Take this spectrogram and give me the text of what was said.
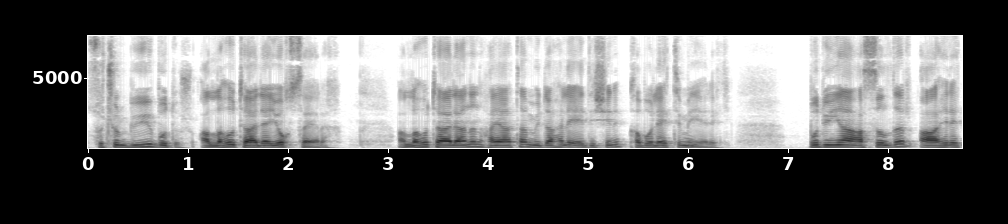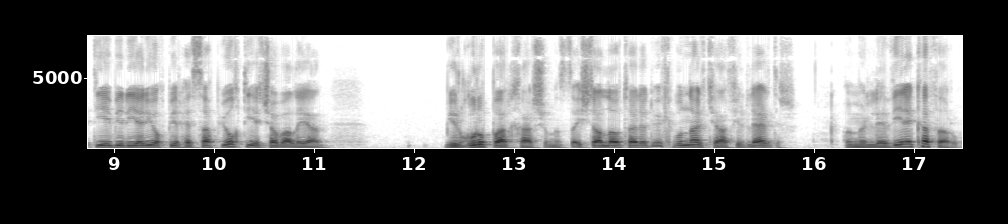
Suçun büyüğü budur. Allahu Teala yok sayarak. Allahu Teala'nın hayata müdahale edişini kabul etmeyerek. Bu dünya asıldır, ahiret diye bir yer yok, bir hesap yok diye çabalayan bir grup var karşımızda. İşte Allahu Teala diyor ki bunlar kafirlerdir. Hümüllezine keferu.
